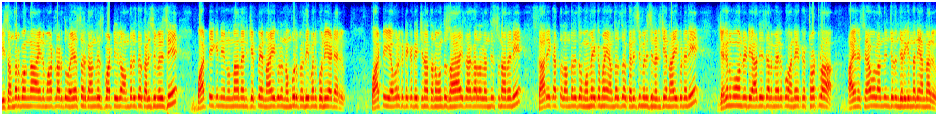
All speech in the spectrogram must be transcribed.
ఈ సందర్భంగా ఆయన మాట్లాడుతూ వైఎస్ఆర్ కాంగ్రెస్ పార్టీలో అందరితో కలిసిమెలిసి పార్టీకి నేనున్నానని చెప్పే నాయకుడు నంబూరు ప్రదీప్ అని కొనియాడారు. పార్టీ ఎవరికి టికెట్ ఇచ్చినా తన వంతు సహాయ సహకారాలు అందిస్తున్నారని కార్యకర్తలు అందరితో మమేకమై అందరితో కలిసిమెలిసి నడిచే నాయకుడని జగన్మోహన్ రెడ్డి ఆదేశాల మేరకు అనేక చోట్ల ఆయన సేవలు అందించడం జరిగిందని అన్నారు.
